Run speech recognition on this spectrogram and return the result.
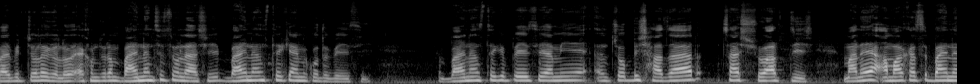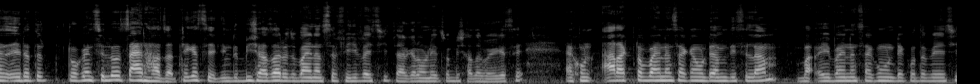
বাইবিট চলে গেল। এখন যদি আমি বাইন্যান্সে চলে আসি বাইন্যান্স থেকে আমি কত পেয়েছি? বাইন্যান্স থেকে পেয়েছি আমি চব্বিশ হাজার চারশো আটত্রিশ। মানে আমার কাছে বাইন্যান্স এটা তো টোকেন ছিল চার হাজার, ঠিক আছে? কিন্তু বিশ হাজার বাইন্যান্সে ফ্রি পাইছি, যার কারণে চব্বিশ হাজার হয়ে গেছে। এখন আর একটা বাইন্যান্স অ্যাকাউন্টে আমি দিছিলাম, বা এই বাইন্যান্স অ্যাকাউন্টে কত পেয়েছি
